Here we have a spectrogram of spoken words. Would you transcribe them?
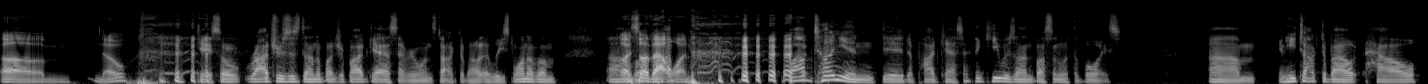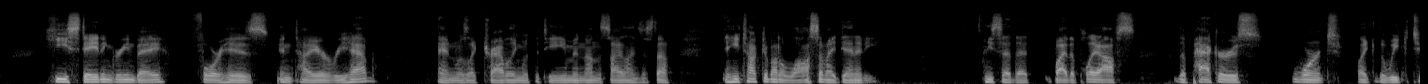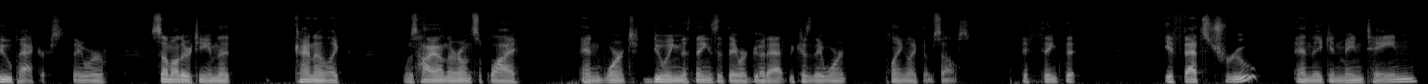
Um, no, Okay, so Rodgers has done a bunch of podcasts. Everyone's talked about at least one of them. Um, I saw that Bob- one. Bob Tonyan did a podcast. I think he was on Bussin' with the Boys. Um, and he talked about how he stayed in Green Bay for his entire rehab and was like traveling with the team and on the sidelines and stuff. And he talked about a loss of identity. He said that by the playoffs, the Packers weren't like the week two Packers. They were some other team that kind of like was high on their own supply and weren't doing the things that they were good at because they weren't playing like themselves. I think that if that's true and they can maintain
